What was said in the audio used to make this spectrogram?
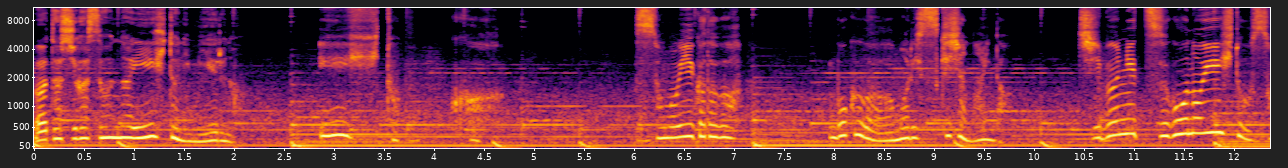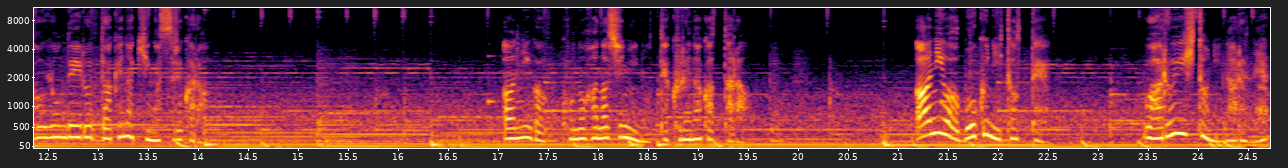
私がそんないい人に見えるの？いい人？かその言い方が僕はあまり好きじゃないんだ。自分に都合のいい人をそう呼んでいるだけな気がするから。兄がこの話に乗ってくれなかったら。兄は僕にとって悪い人になるね。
